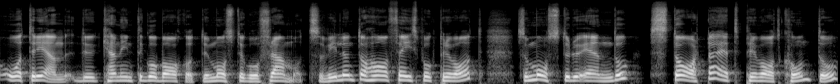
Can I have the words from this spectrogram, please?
återigen, du kan inte gå bakåt, du måste gå framåt. Så vill du inte ha Facebook privat så måste du ändå starta ett privatkonto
